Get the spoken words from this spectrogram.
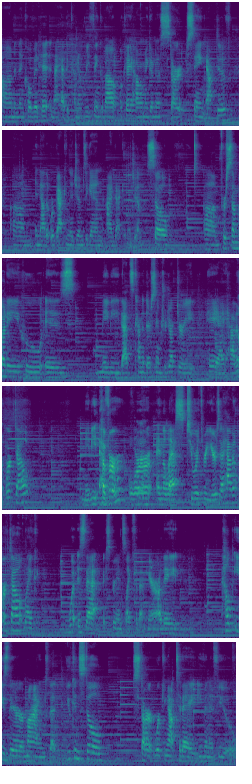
um, and then COVID hit, and I had to kind of rethink about okay, how am I going to start staying active? Um, and now that we're back in the gyms again, I'm back in the gym. So um, for somebody who is maybe that's kind of their same trajectory hey i haven't worked out maybe ever or in the last two or three years i haven't worked out like what is that experience like for them here are they help ease their mind that you can still start working out today even if you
